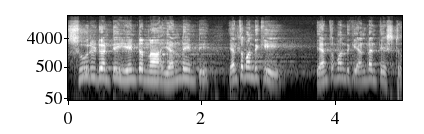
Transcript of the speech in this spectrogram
సూర్యుడు అంటే ఏంటన్నా? ఎండ ఏంటి? ఎంతమందికి ఎంతమందికి ఎండ అంటే ఇష్టం?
